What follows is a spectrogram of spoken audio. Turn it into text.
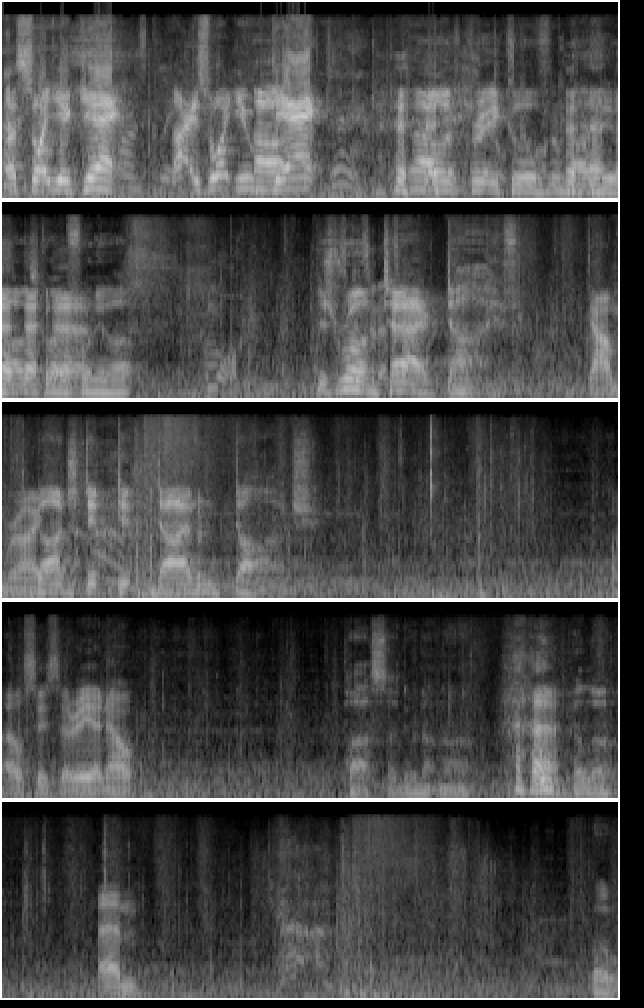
That's what you get. That is what you Oh. get. That was pretty cool from my view. That was quite funny, that. Come on. Just run, tag, dive. Damn right. Dodge, dip, dip, dive, and dodge. What else is there here now? Pass, I do not know. oh, hello. Um, Whoa.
